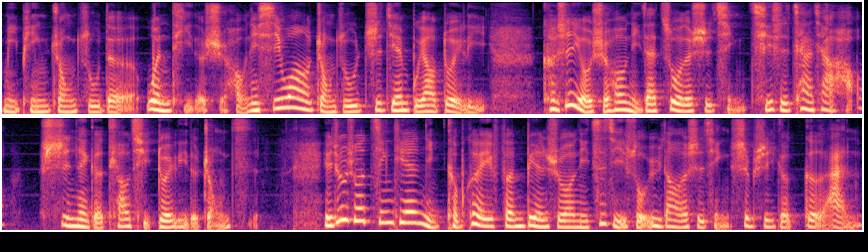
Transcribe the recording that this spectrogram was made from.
弭平种族的问题的时候，你希望种族之间不要对立，可是有时候你在做的事情，其实恰恰好是那个挑起对立的种子。也就是说，今天你可不可以分辨说，你自己所遇到的事情是不是一个个案？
